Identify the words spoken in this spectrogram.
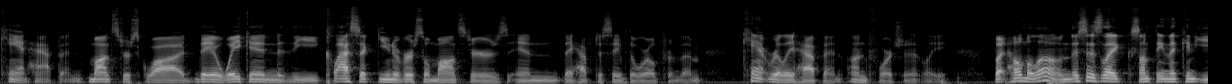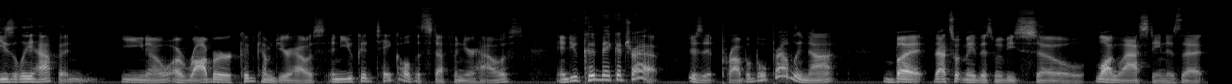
Can't happen. Monster Squad, they awaken the classic Universal monsters and they have to save the world from them. Can't really happen, unfortunately. But Home Alone, this is like something that can easily happen. You know, a robber could come to your house and you could take all the stuff in your house and you could make a trap. Is it probable? Probably not. But that's what made this movie so long lasting is that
